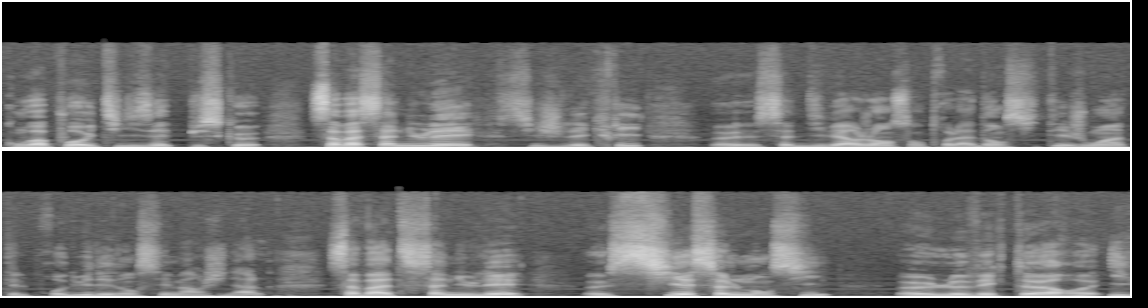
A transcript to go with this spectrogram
qu'on va pouvoir utiliser puisque ça va s'annuler, si je l'écris, euh, cette divergence entre la densité jointe et le produit des densités marginales, ça va s'annuler euh, si et seulement si euh, le vecteur y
